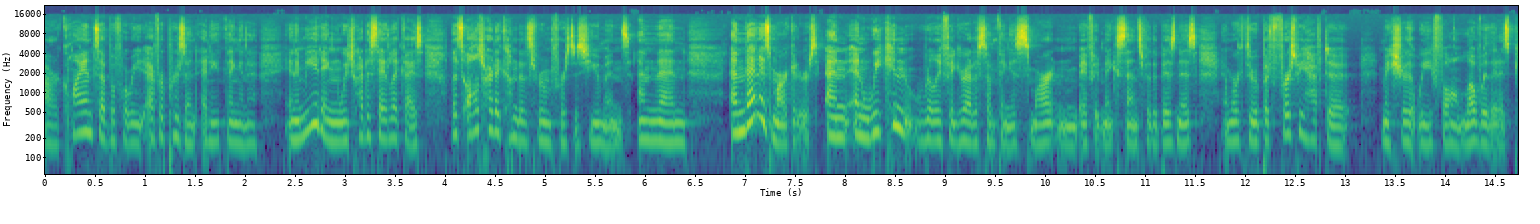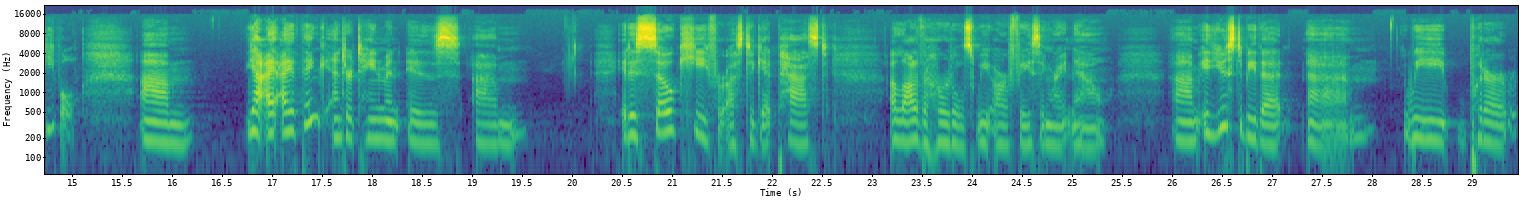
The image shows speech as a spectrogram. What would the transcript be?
our clients of before we ever present anything in a in a meeting. We try to say, like, guys, let's all try to come to this room first as humans, and then and then as marketers. And and we can really figure out if something is smart and if it makes sense for the business and work through it. But first, we have to make sure that we fall in love with it as people. Um, yeah, I, I, think entertainment is um, it is so key for us to get past a lot of the hurdles we are facing right now. Um, it used to be that um, we put our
